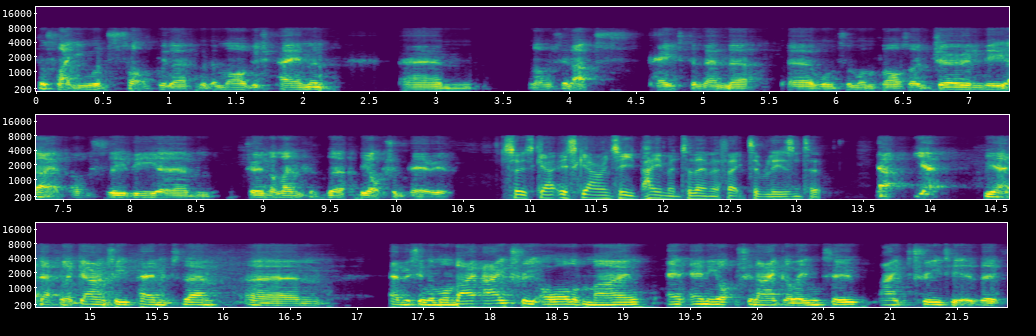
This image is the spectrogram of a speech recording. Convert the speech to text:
just like you would sort of with a with a mortgage payment. Um, and obviously that's paid to the vendor uh, once a month also during the uh, obviously the um, during the length of the, the option period. So it's it's guaranteed payment to them effectively, isn't it? Yeah, yeah, yeah, definitely guaranteed payment to them um, every single month. I, I treat all of mine any option I go into. I treat it as if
